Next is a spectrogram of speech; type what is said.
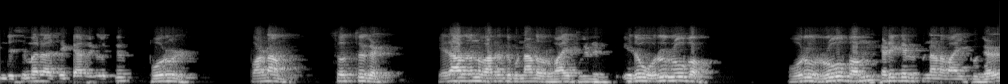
இந்த சிம்மராசிக்காரர்களுக்கு பொருள் பணம் சொத்துகள் ஏதாவது ஒன்று வர்றதுக்கு உண்டான ஒரு வாய்ப்புகள் இருக்கு. ஏதோ ஒரு ரூபம். ஒரு ரூபம் கிடைக்கிறதுக்குண்டான வாய்ப்புகள்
